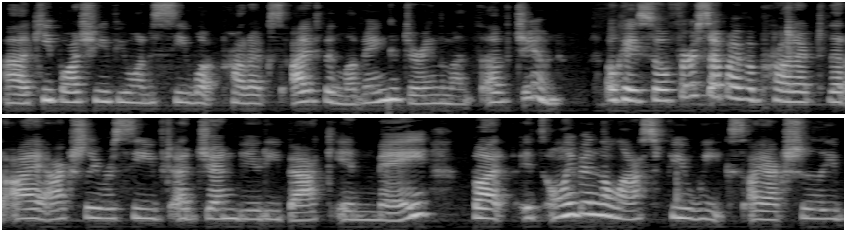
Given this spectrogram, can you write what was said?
uh, keep watching if you want to see what products I've been loving during the month of June. Okay, so first up I have a product that I actually received at Gen Beauty back in May, but it's only been the last few weeks. I actually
